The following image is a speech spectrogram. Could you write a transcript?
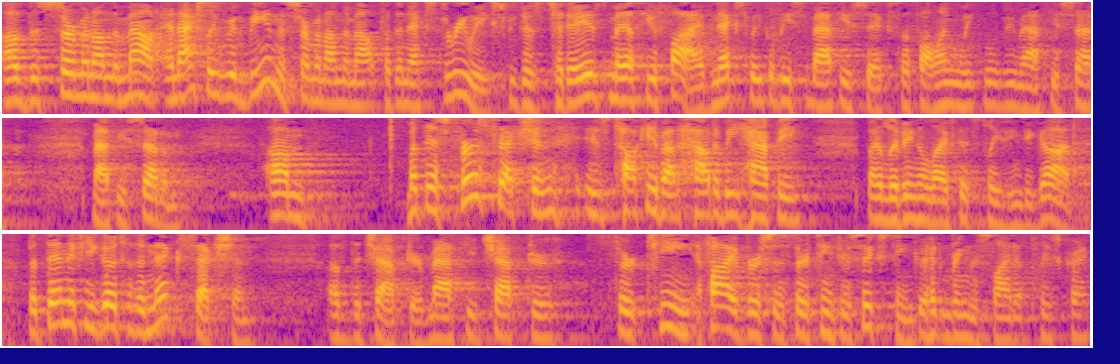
of the Sermon on the Mount. And actually we're going to be in the Sermon on the Mount for the next three weeks because today is Matthew 5. Next week will be Matthew 6. The following week will be Matthew 7. Matthew 7. Um, but this first section is talking about how to be happy by living a life that's pleasing to God. But then if you go to the next section of the chapter, Matthew chapter 13, 5 verses 13 through 16. Go ahead and bring the slide up please, Craig.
